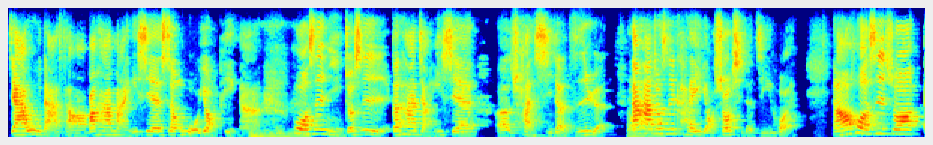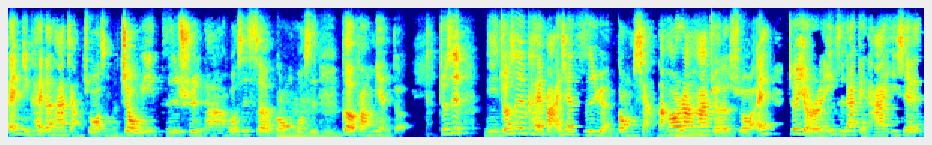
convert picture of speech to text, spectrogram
家务打扫啊，帮他买一些生活用品啊，或是你就是跟他讲一些呃喘息的资源，让他就是可以有休息的机会。然后或者是说，哎，你可以跟他讲说什么就医资讯啊，或是社工，或是各方面的，就是你就是可以把一些资源共享，然后让他觉得说，哎，就是有人一直在给他一些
